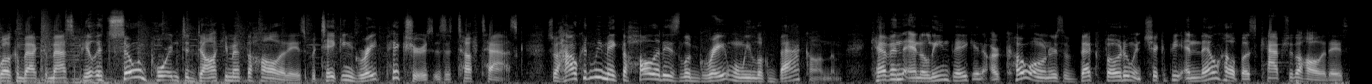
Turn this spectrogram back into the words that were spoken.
Welcome back to Mass Appeal. It's so important to document the holidays, but taking great pictures is a tough task. So how can we make the holidays look great when we look back on them? Kevin and Aline Bacon are co-owners of Beck Photo in Chicopee, and they'll help us capture the holidays.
